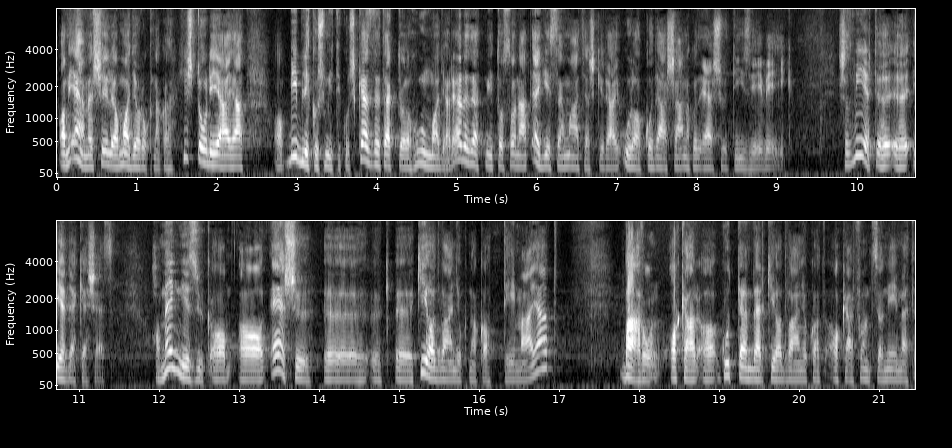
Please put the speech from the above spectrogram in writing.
ami elmeséli a magyaroknak a históriáját, a biblikus mitikus kezdetektől, a hun magyar eredetmitoszon át egészen Mátyás király uralkodásának az első tíz évéig. És ez miért ö, érdekes ez? Ha megnézzük az első kiadványoknak a témáját, bárhol, akár a Gutenberg kiadványokat, akár francia, német,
